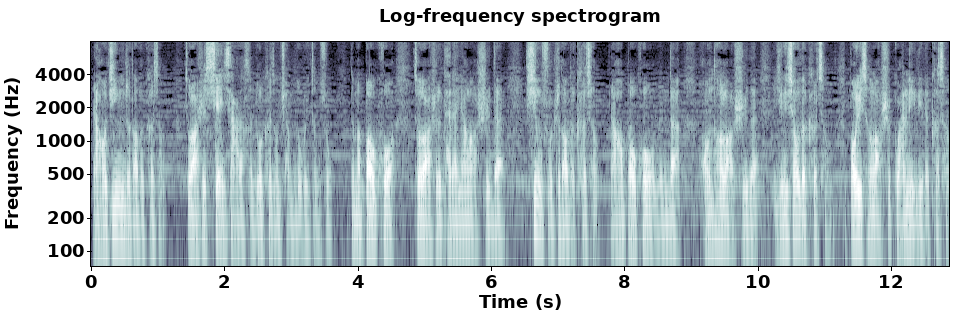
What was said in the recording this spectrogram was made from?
然后经营之道的课程。周老师线下的很多课程全部都会赠送，那么包括周老师太太杨老师的幸福之道的课程，然后包括我们的黄涛老师的营销的课程，包玉成老师管理类的课程，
